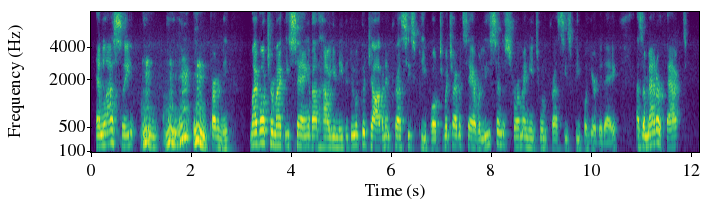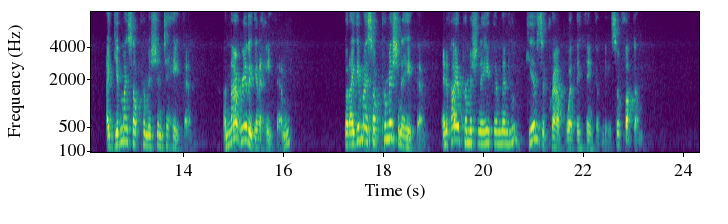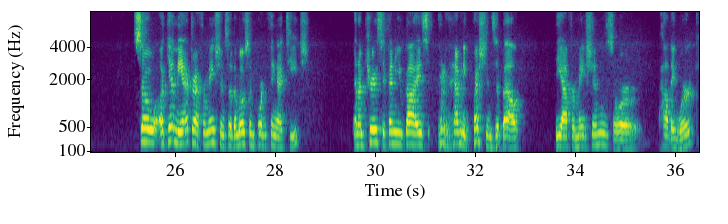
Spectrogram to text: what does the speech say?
And lastly pardon me my vulture might be saying about how you need to do a good job and impress these people, to which I would say I release and destroy my need to impress these people here today. As a matter of fact, I give myself permission to hate them. I'm not really going to hate them, but I give myself permission to hate them. And if I have permission to hate them, then who gives a crap what they think of me? So fuck them. So again, the actor affirmations are the most important thing I teach. And I'm curious if any of you guys have any questions about the affirmations or how they work.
